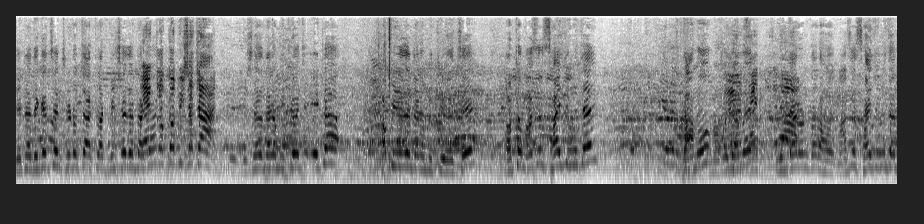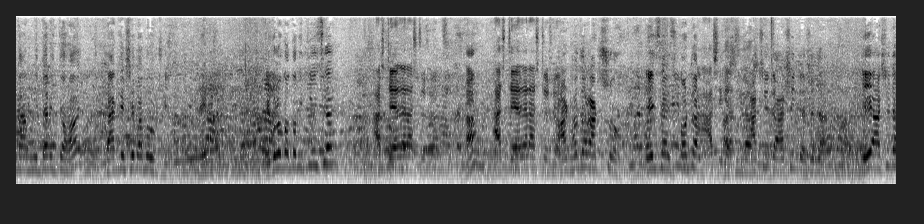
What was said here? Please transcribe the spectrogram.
যেটা দেখেছেন সেটা হচ্ছে এক লাখ বিশ হাজার টাকা। এক লক্ষ বিশ হাজার। বিশ হাজার টাকা বিক্রি হয়েছে। এটা ছাব্বিশ হাজার টাকা বিক্রি হয়েছে। অর্থাৎ মাছের সাইজ অনুযায়ী দামও ওইভাবে নির্ধারণ করা হয়। মাছের সাইজ অনুযায়ী দাম নির্ধারিত হয় তাকে সেভাবে উঠে। এগুলো কত বিক্রি হয়েছে? আশি হাজার আটশোশো হ্যাঁ? হাজার আটশোশো আট হাজার আটশো। এই সাইজ কটা? আশিটা, আশিটা আশিটা। সেটা। এই আশিটা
